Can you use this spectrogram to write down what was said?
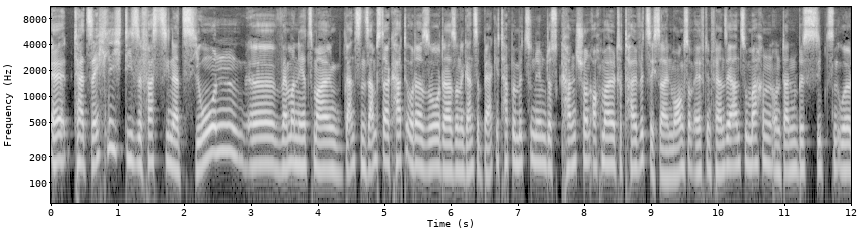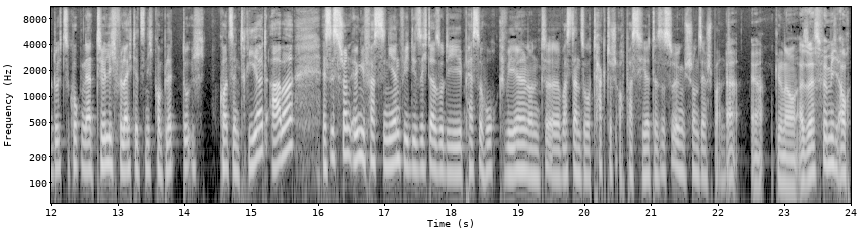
Äh, tatsächlich diese Faszination, äh, wenn man jetzt mal einen ganzen Samstag hat oder so, da so eine ganze Bergetappe mitzunehmen, das kann schon auch mal total witzig sein. Morgens um elf den Fernseher anzumachen und dann bis 17 Uhr durchzugucken. Natürlich vielleicht jetzt nicht komplett durch konzentriert, aber es ist schon irgendwie faszinierend, wie die sich da so die Pässe hochquälen und äh, was dann so taktisch auch passiert. Das ist irgendwie schon sehr spannend. Ja, ja genau. Also das ist für mich auch,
